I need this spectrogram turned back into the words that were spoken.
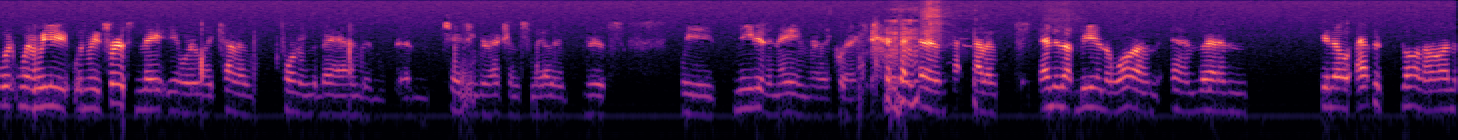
when we when we first made, you know, we were like kind of forming the band and, and changing directions from the other groups. We needed a name really quick, mm-hmm. and that kind of ended up being the one. And then, you know, as it's gone on,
